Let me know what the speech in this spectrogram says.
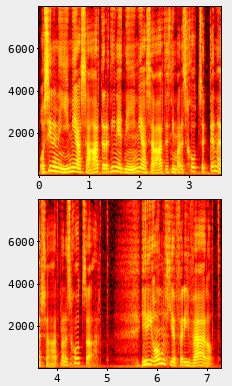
ons sien in Nehemia se hart dit nie net Nehemia se hart is nie, maar dit is God se kinders se hart, maar dit is God se hart hierdie omgee vir die wêreld.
